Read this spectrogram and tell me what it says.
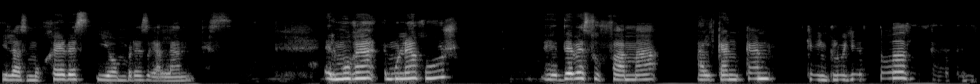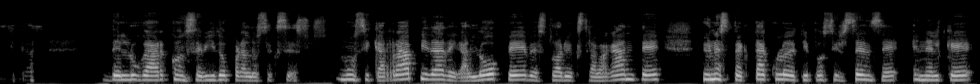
y las mujeres y hombres galantes. El Moulin Rouge eh, debe su fama al cancán, que incluye todas las características del lugar concebido para los excesos. Música rápida, de galope, vestuario extravagante y un espectáculo de tipo circense en el que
